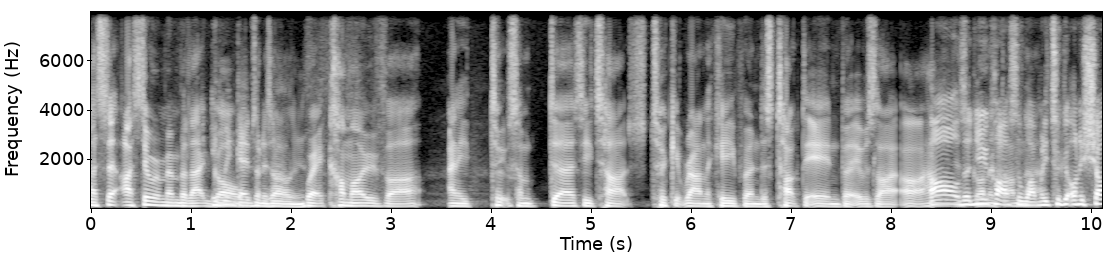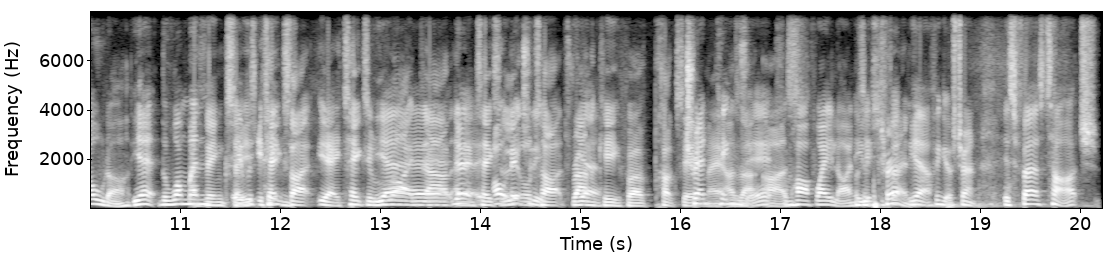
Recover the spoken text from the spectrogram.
I, still, I still remember that goal. win games on his own. where it come over and he took some dirty touch, took it round the keeper and just tucked it in. But it was like, oh, Oh, the Newcastle one when he took it on his shoulder. Yeah, the one when I think so. It He, takes like, yeah, he takes it Yeah, right yeah, down yeah. and then takes oh, a little touch round the keeper, pucks it Trent in. Mate. I was pings like, it oh, from halfway line. Was it Trent? Yeah, I think it was Trent. His first touch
